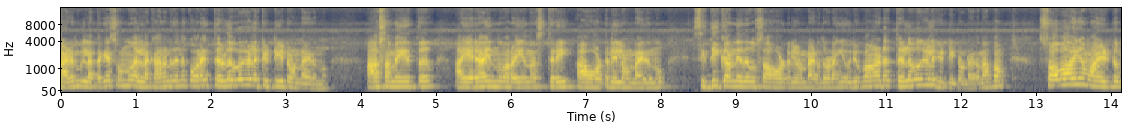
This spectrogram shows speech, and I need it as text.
കഴമ്പില്ലാത്ത കേസോ ഒന്നുമല്ല. കാരണം ഇതിന് കുറേ തെളിവുകൾ കിട്ടിയിട്ടുണ്ടായിരുന്നു. ആ സമയത്ത് എര എന്ന് പറയുന്ന സ്ത്രീ ആ ഹോട്ടലിൽ ഉണ്ടായിരുന്നു. സിദ്ദിഖ് അന്നേ ദിവസം ആ ഹോട്ടലിൽ ഉണ്ടായിരുന്നു. തുടങ്ങി ഒരുപാട് തെളിവുകൾ കിട്ടിയിട്ടുണ്ടായിരുന്നു. അപ്പം സ്വാഭാവികമായിട്ടും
